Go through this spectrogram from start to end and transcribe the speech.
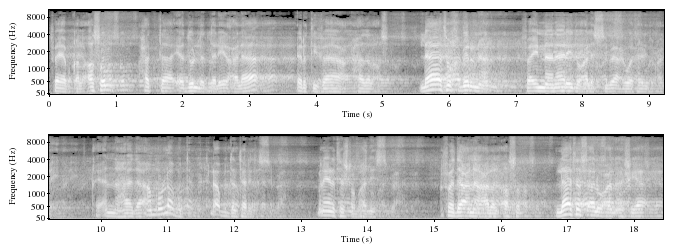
فيبقى الأصل حتى يدل الدليل على ارتفاع هذا الأصل. لا تخبرنا فإنا نرد على السباع وترد علينا لأن هذا أمر لا بد منه لا بد أن ترد السباع من أين تشرب هذه السباع فدعنا على الأصل. لا تسألوا عن أشياء.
